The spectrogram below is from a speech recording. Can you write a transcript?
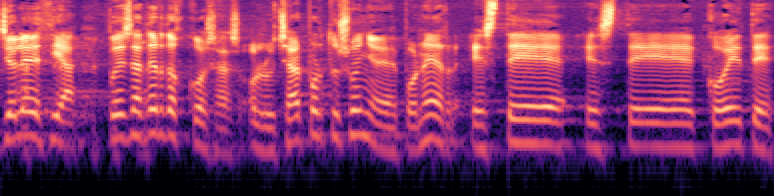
yo le decía, puedes hacer dos cosas, o luchar por tu sueño de poner este, este cohete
